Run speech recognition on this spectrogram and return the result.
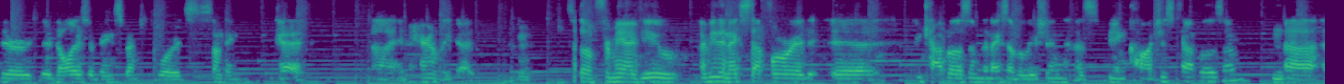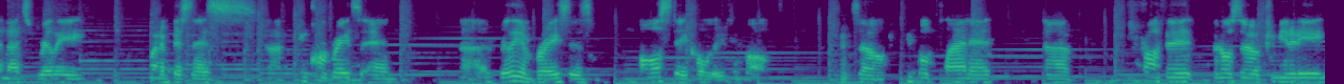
their, their dollars are being spent towards something good, uh, inherently good. Mm-hmm. So for me, I view, I view the next step forward uh, in capitalism, the next evolution as being conscious capitalism. Mm-hmm. Uh, and that's really when a business uh, incorporates and uh, really embraces all stakeholders involved. Mm-hmm. So people, planet, uh, profit, but also community,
